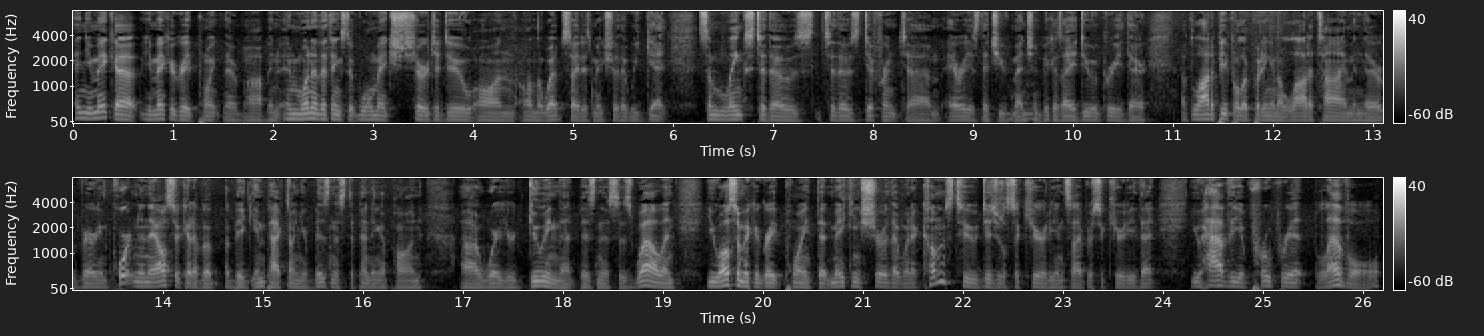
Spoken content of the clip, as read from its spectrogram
And you make a you make a great point there, Bob. And, and one of the things that we'll make sure to do on, on the website is make sure that we get some links to those to those different um, areas that you've mentioned because I do agree there. A lot of people are putting in a lot of time and they're very important and they also could have a, a big impact on your business depending upon uh, where you're doing that business as well. And you also make a great point that making sure that when it comes to digital security and cybersecurity, that you have the appropriate level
